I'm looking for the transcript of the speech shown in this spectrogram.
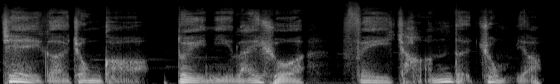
这个忠告对你来说非常的重要，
